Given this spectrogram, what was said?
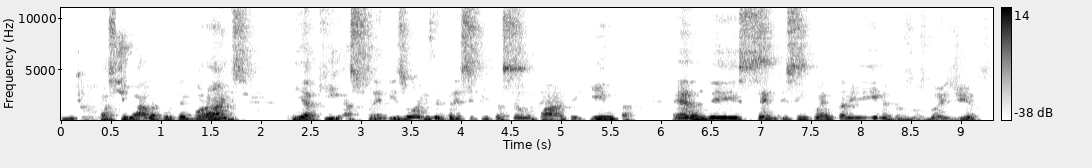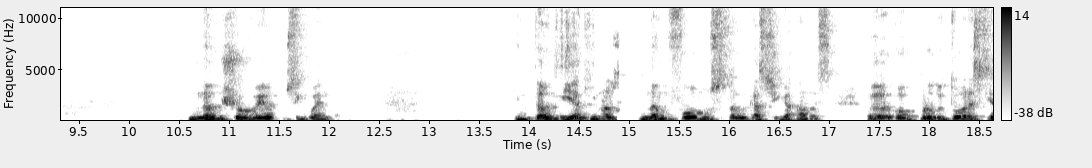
Uh, castigada por temporais. E aqui as previsões de precipitação quarta e quinta eram de 150 milímetros nos dois dias. Não choveu 50. Então, e aqui nós não fomos tão castigados. Uh, produtores que,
